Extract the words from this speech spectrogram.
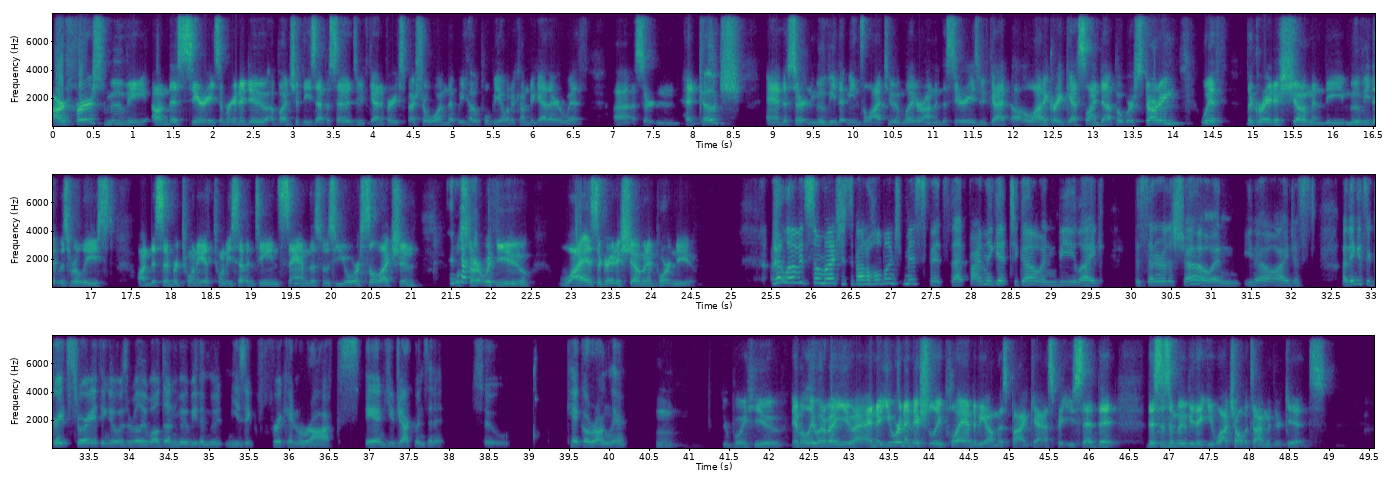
Our first movie on this series, and we're going to do a bunch of these episodes. We've got a very special one that we hope will be able to come together with uh, a certain head coach and a certain movie that means a lot to him later on in the series. We've got a, a lot of great guests lined up, but we're starting with The Greatest Showman, the movie that was released on December 20th, 2017. Sam, this was your selection. We'll start with you. Why is The Greatest Showman important to you? I love it so much. It's about a whole bunch of misfits that finally get to go and be like the center of the show. And you know, I just I think it's a great story. I think it was a really well done movie. The mu- music freaking rocks, and Hugh Jackman's in it, so can't go wrong there. Hmm. Your boy Hugh. Emily, what about you? I I know you weren't initially planned to be on this podcast, but you said that this is a movie that you watch all the time with your kids.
